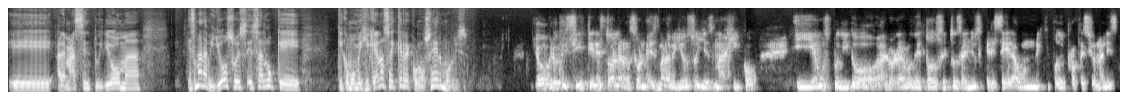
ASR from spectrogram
eh, además en tu idioma, es maravilloso, es, es algo que, que como mexicanos hay que reconocer, Morris. Yo creo que sí, tienes toda la razón, es maravilloso y es mágico y hemos podido a lo largo de todos estos años crecer a un equipo de profesionales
